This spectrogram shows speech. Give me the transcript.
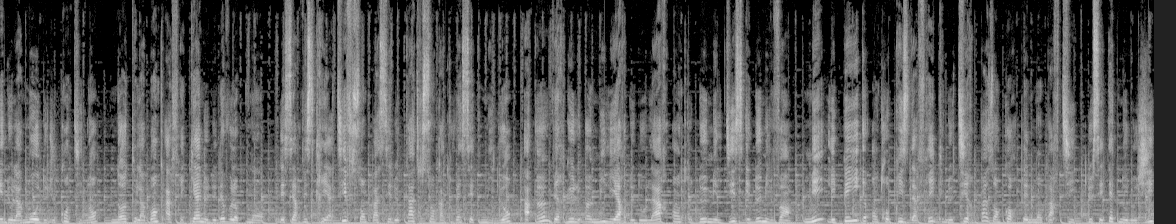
et de la mode du continent, note la Banque africaine de développement. Les services créatifs sont passés de 487 millions à 1,1 milliard de dollars entre 2010 et 2020. Mais les pays et entreprises d'Afrique ne tirent pas encore pleinement parti de ces technologies,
